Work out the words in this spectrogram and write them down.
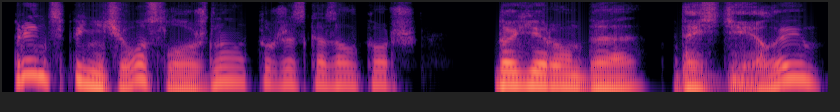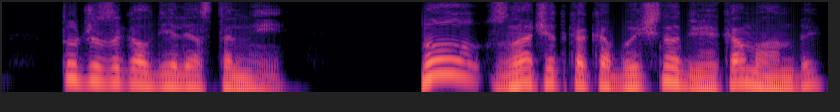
В принципе, ничего сложного, — тут же сказал Корж. Да ерунда. Да сделаем, — тут же загалдели остальные. Ну, значит, как обычно, две команды.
